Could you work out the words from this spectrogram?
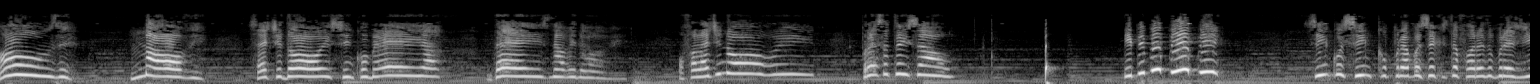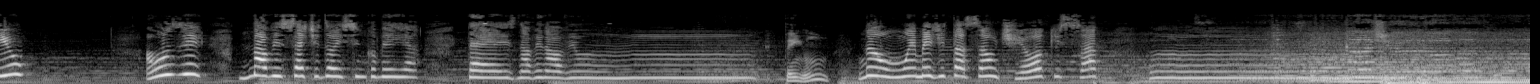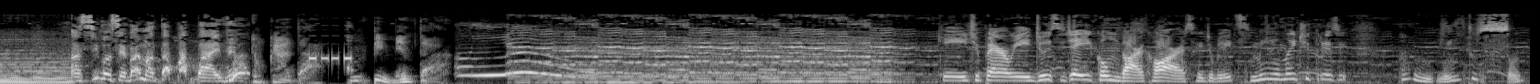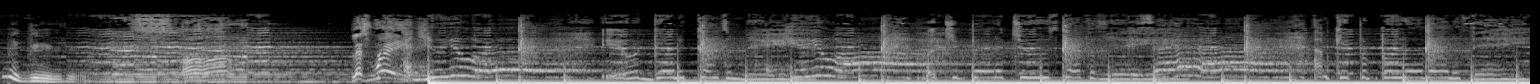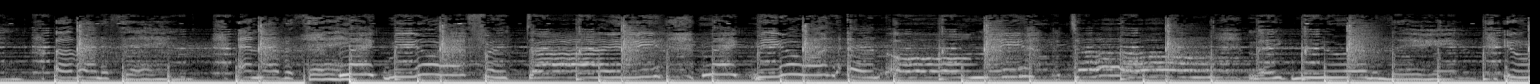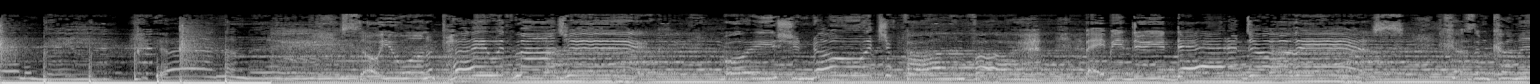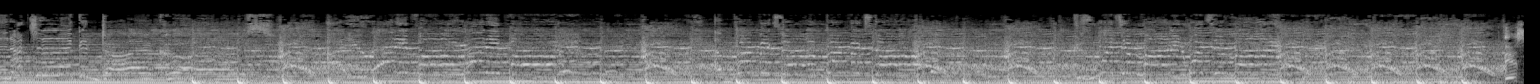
11 9 72 56 10 99. Vou falar de novo, hein? Presta atenção. Pipi, pipi, pipi. 55 pra você que está fora do Brasil. 11 972 56 10 991. tem um? Não, um é meditação, tio. Oh, que saco. Hum... Assim você vai matar papai, viu? Madrugada com pimenta. Katy Perry, Juicy J com Dark Horse, Rede Blitz, meia-noite 13. Aumenta o som, bebê. Uh -huh. Let's rage! You, to choose carefully. I, I'm capable of anything, of anything, and everything. Make me your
